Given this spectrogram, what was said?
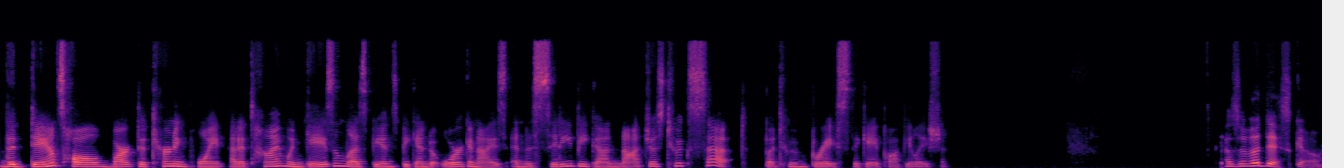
The dance hall marked a turning point at a time when gays and lesbians began to organize, and the city began not just to accept, but to embrace the gay population. Because of a disco.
